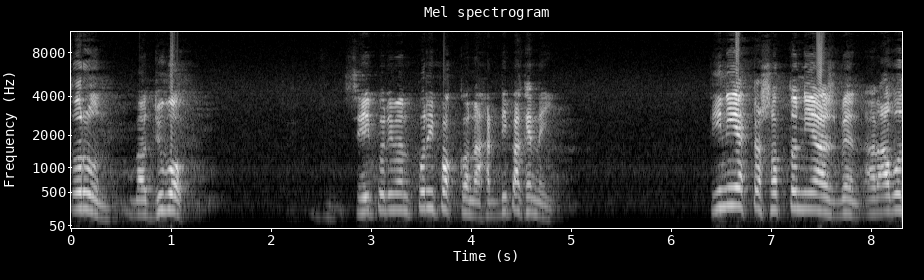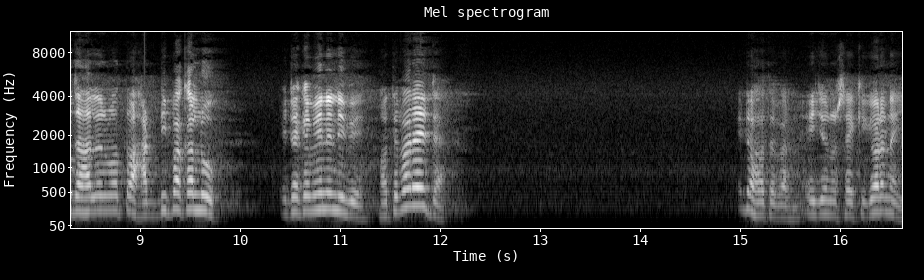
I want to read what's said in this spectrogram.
তরুণ বা যুবক সেই পরিমাণ পরিপক্ক না, হাড্ডি পাকে নেই। তিনি একটা সত্য নিয়ে আসবেন, আর আবু জাহালের মতো হাড্ডি পাকা লোক এটাকে মেনে নিবে। হতে পারে এটা? এটা হতে পারে এই জন্য সে কি করে নাই?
